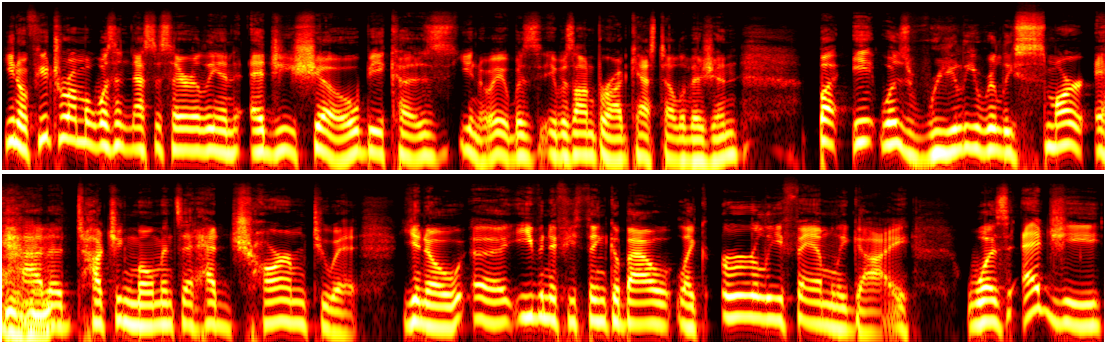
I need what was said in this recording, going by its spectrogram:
You know, Futurama wasn't necessarily an edgy show because, you know, it was it was on broadcast television, but it was really really smart. It had a touching moments, it had charm to it. You know, uh, even if you think about like early Family Guy was edgy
